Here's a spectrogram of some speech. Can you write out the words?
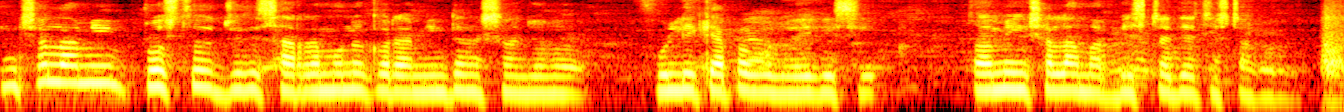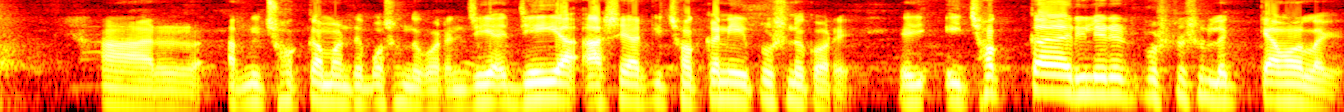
ইনশাল্লাহ আমি প্রস্তুত যদি স্যাররা মনে করে আমি ইন্টারন্যাশনাল জন্য ফুললি ক্যাপাবল হয়ে গেছি তো আমি ইনশাল্লাহ আমার বেস্টটা দেওয়ার চেষ্টা করব। আর আপনি ছক্কা মারতে পছন্দ করেন যে যেই আসে আর কি ছক্কা নিয়ে প্রশ্ন করে এই এই ছক্কা রিলেটেড প্রশ্ন শুনলে কেমন লাগে?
